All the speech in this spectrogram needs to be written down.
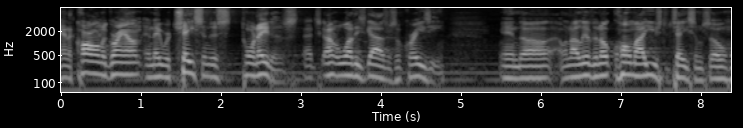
and a car on the ground, and they were chasing this tornadoes. That's, I don't know why these guys are so crazy. And uh, when I lived in Oklahoma, I used to chase them. So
